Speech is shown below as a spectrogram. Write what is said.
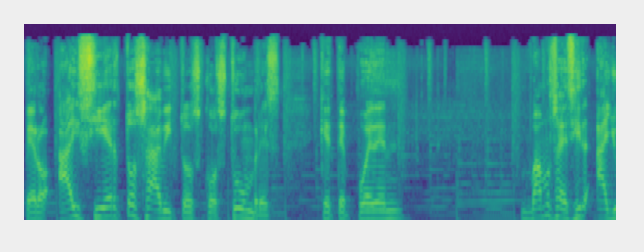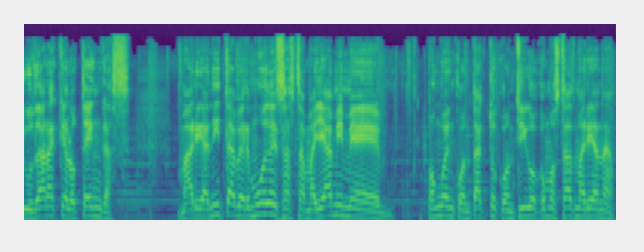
pero hay ciertos hábitos, costumbres que te pueden, vamos a decir, ayudar a que lo tengas. Marianita Bermúdez hasta Miami me pongo en contacto contigo. ¿Cómo estás, Mariana?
